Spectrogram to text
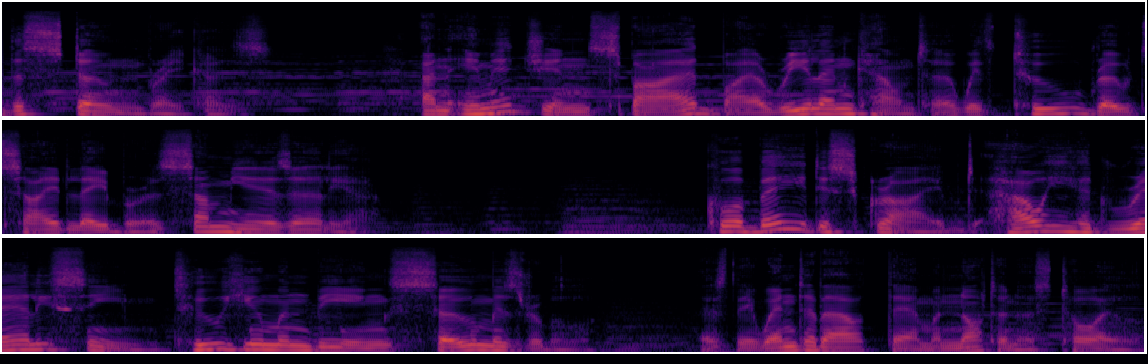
The Stonebreakers, an image inspired by a real encounter with two roadside labourers some years earlier. Courbet described how he had rarely seen two human beings so miserable as they went about their monotonous toil.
